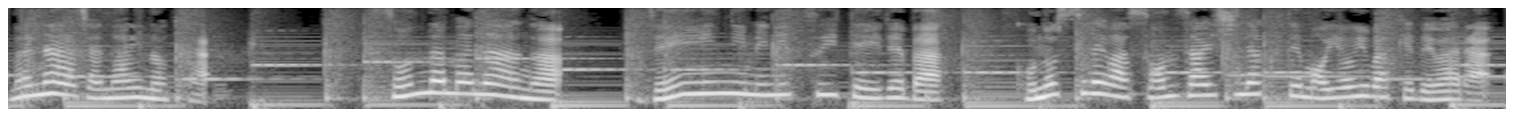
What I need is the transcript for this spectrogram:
マナーじゃないのか。そんなマナーが全員に身についていれば、このスレは存在しなくても良いわけではら。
